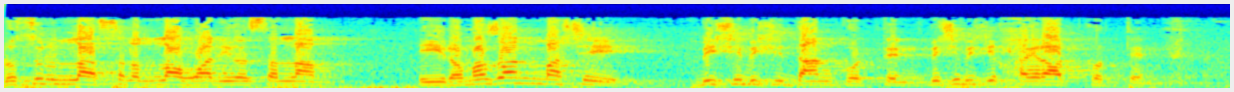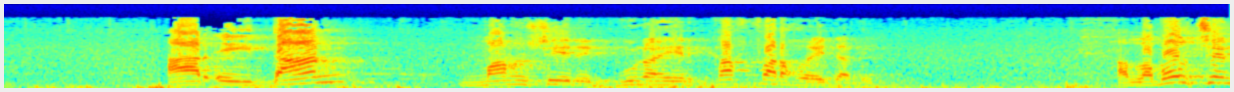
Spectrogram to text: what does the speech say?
রসুল্লাহ সাল্লাম এই রমাজান মাসে বেশি বেশি দান করতেন, বেশি বেশি খয়রাত করতেন। আর এই দান মানুষের গুনাহের কাফার হয়ে যাবে। আল্লাহ বলছেন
